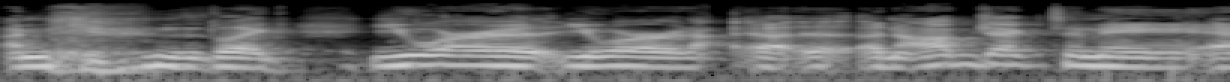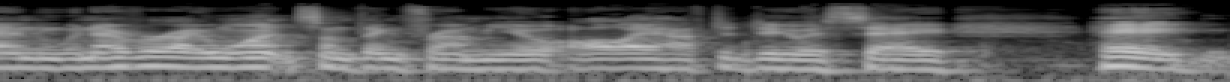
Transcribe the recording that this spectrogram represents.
I'm like you are a, you are an, a, an object to me, and whenever I want something from you, all I have to do is say, "Hey,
